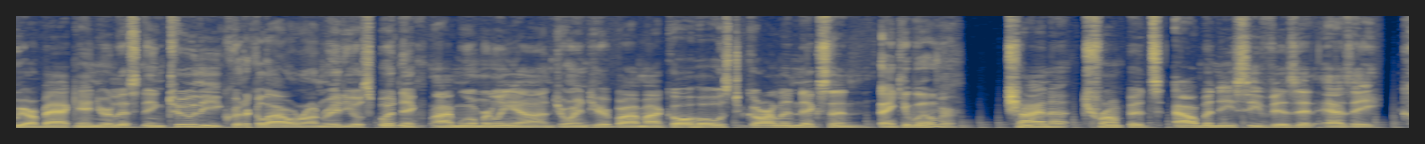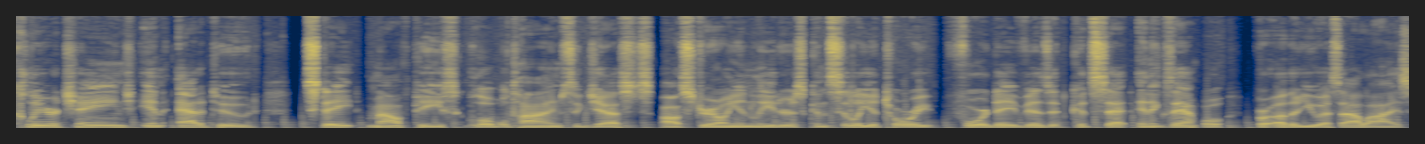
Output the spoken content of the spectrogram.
We are back, and you're listening to the Critical Hour on Radio Sputnik. I'm Wilmer Leon, joined here by my co host, Garland Nixon. Thank you, Wilmer. China trumpets Albanese visit as a clear change in attitude. State mouthpiece Global Times suggests Australian leaders' conciliatory four day visit could set an example for other U.S. allies.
